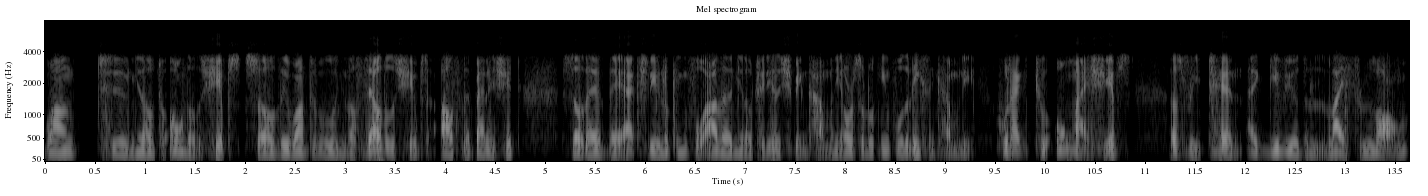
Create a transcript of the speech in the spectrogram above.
want to you know to own those ships, so they want to you know sell those ships out of the balance sheet. So they they actually looking for other you know traditional shipping company, also looking for the leasing company who like to own my ships as return. I give you the lifelong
